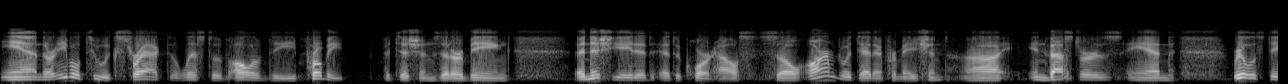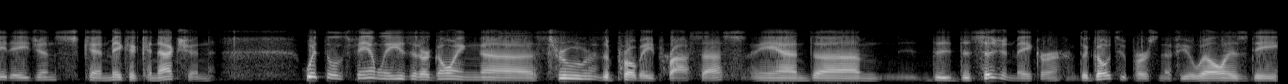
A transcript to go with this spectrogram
and they're able to extract a list of all of the probate petitions that are being initiated at the courthouse. So, armed with that information, uh, investors and real estate agents can make a connection with those families that are going uh, through the probate process and um, the decision maker, the go-to person, if you will, is the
